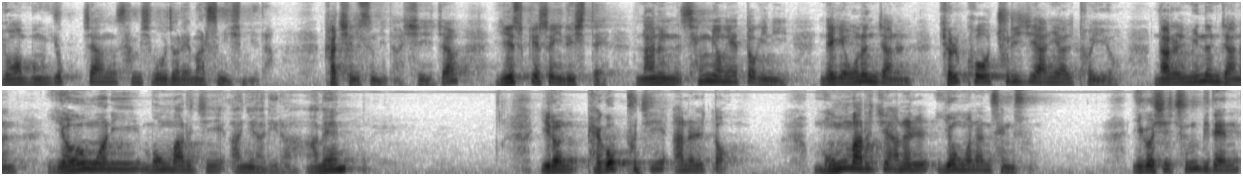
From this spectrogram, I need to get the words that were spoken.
요한복음 6장 35절의 말씀이십니다. 같이 읽습니다. 시작. 예수께서 이르시되 나는 생명의 떡이니 내게 오는 자는 결코 줄이지 아니할 터이요 나를 믿는 자는 영원히 목마르지 아니하리라. 아멘. 이런 배고프지 않을 떡, 목마르지 않을 영원한 생수. 이것이 준비된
